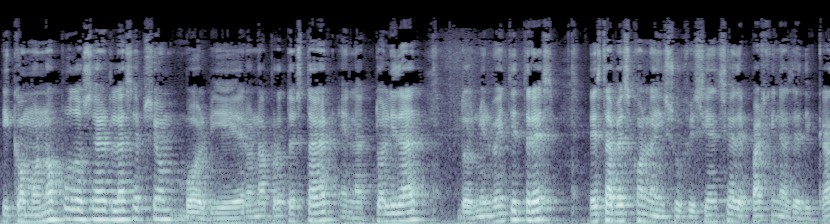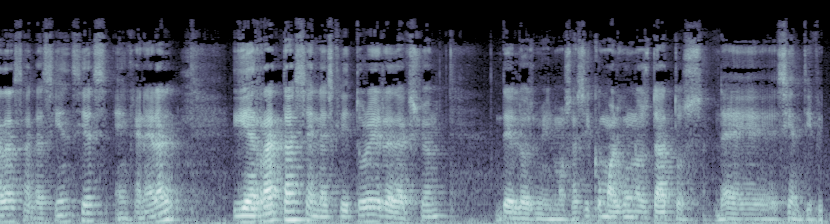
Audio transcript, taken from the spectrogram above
Y como no pudo ser la excepción, volvieron a protestar en la actualidad, 2023, esta vez con la insuficiencia de páginas dedicadas a las ciencias en general y erratas en la escritura y redacción de los mismos, así como algunos datos científicos.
